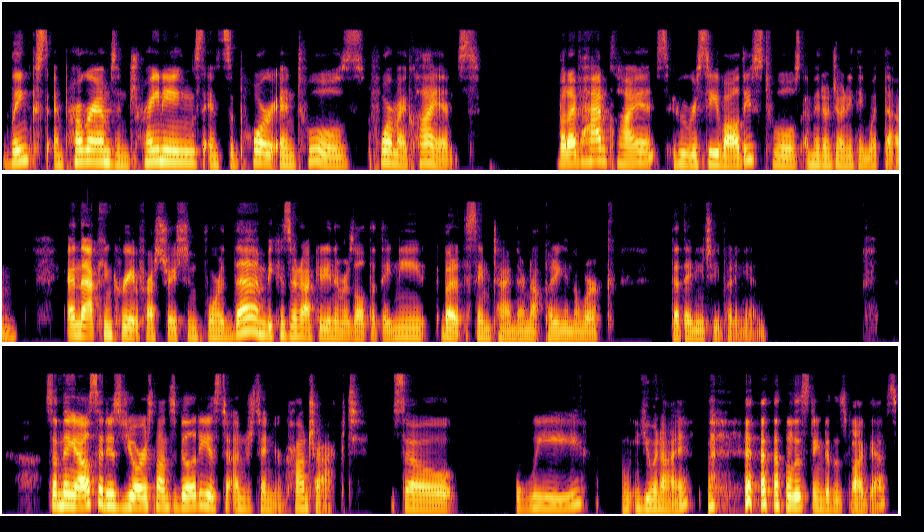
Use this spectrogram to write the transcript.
links and programs and trainings and support and tools for my clients. But I've had clients who receive all these tools and they don't do anything with them. And that can create frustration for them because they're not getting the result that they need. But at the same time, they're not putting in the work that they need to be putting in. Something else that is your responsibility is to understand your contract. So we, you and I, listening to this podcast,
